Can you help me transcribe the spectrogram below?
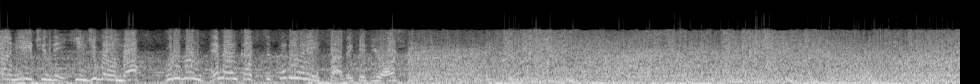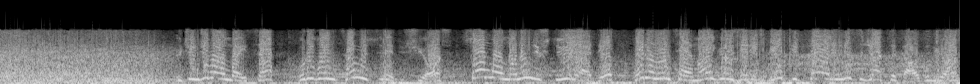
saniye içinde ikinci bomba grubun hemen kaçtıkları yöne isabet ediyor. Üçüncü bomba ise grubun tam üstüne düşüyor. Son bombanın düştüğü yerde Hero'nun termal gözleri bir kütle halinde sıcaklık algılıyor.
